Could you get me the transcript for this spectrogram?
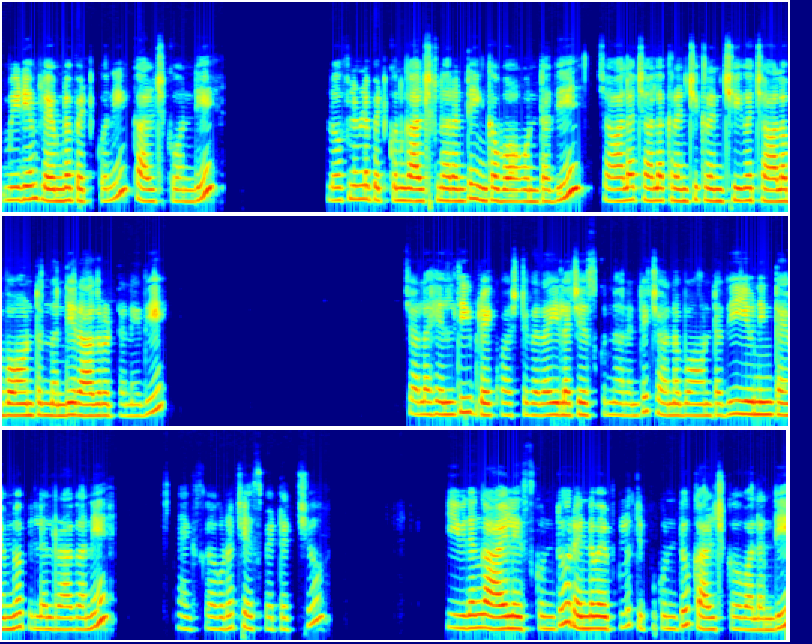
మీడియం ఫ్లేమ్లో పెట్టుకొని కాల్చుకోండి. లో ఫ్లేమ్లో పెట్టుకొని కాల్చుకున్నారంటే ఇంకా బాగుంటుంది. చాలా చాలా క్రంచీ క్రంచీగా చాలా బాగుంటుందండి రాగి రొట్టె అనేది. చాలా హెల్తీ బ్రేక్ఫాస్ట్ కదా ఇలా చేసుకున్నారంటే చాలా బాగుంటుంది. ఈవినింగ్ టైంలో పిల్లలు రాగానే స్నాక్స్గా కూడా చేసి పెట్టచ్చు. ఈ విధంగా ఆయిల్ వేసుకుంటూ రెండు వైపులు తిప్పుకుంటూ కాల్చుకోవాలండి.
